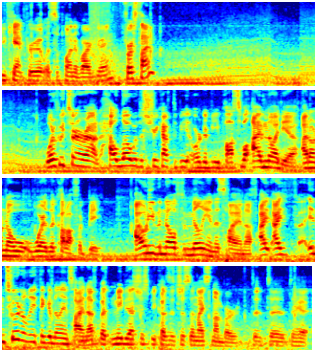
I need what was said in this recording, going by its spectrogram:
You can't prove it. What's the point of arguing? First time? What if we turn around? How low would the streak have to be in order to be possible? I have no idea. I don't know where the cutoff would be. I don't even know if a million is high enough. I, I intuitively think a million's high enough, but maybe that's just because it's just a nice number to, to, to hit.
